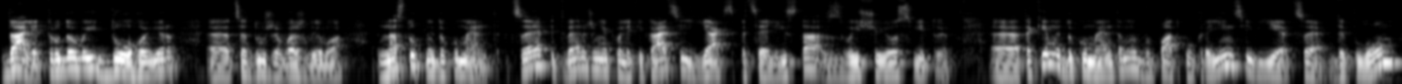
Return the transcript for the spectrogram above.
Далі трудовий договір, е, це дуже важливо. Наступний документ це підтвердження кваліфікації як спеціаліста з вищою освітою. Е, Такими документами в випадку українців є це диплом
